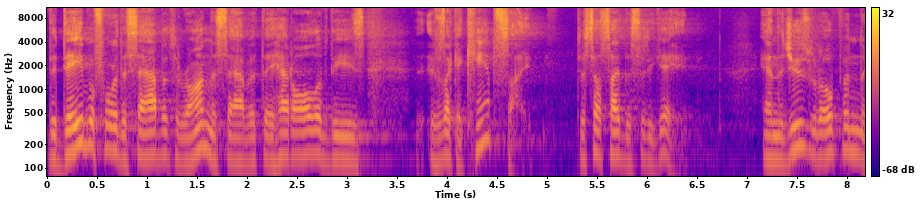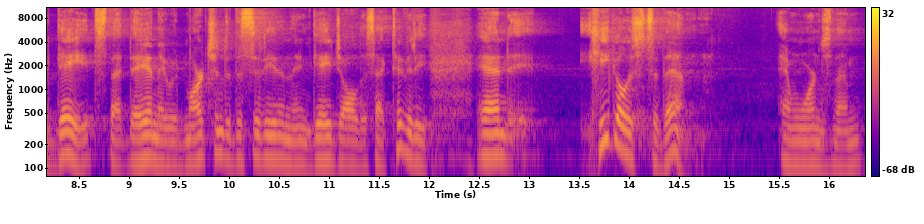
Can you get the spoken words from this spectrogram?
the day before the Sabbath or on the Sabbath, they had all of these, it was like a campsite just outside the city gate. And the Jews would open the gates that day and they would march into the city and engage all this activity. And he goes to them and warns them.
